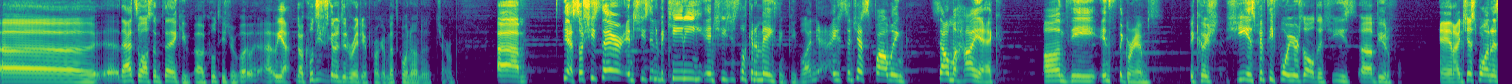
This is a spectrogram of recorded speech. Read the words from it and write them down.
Uh, that's awesome. Thank you, uh, cool teacher. Uh, yeah, no, cool teacher's gonna do the radio program. That's going on in the chat room. Um, yeah, so she's there and she's in a bikini and she's just looking amazing, people. And I suggest following Selma Hayek on the Instagrams because she is 54 years old and she's uh, beautiful. And I just want to,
